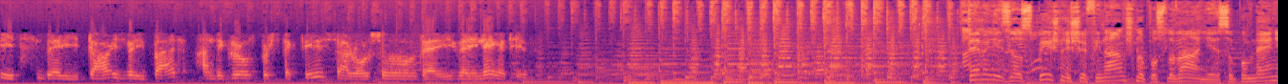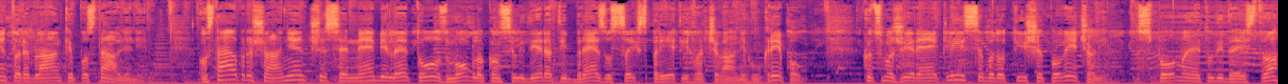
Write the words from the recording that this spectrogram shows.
it's very dark, it's very bad, and the growth perspectives are also very, very negative. Temelji za uspešnejše finančno poslovanje so po mnenju Toreblanke postavljeni. Ostaja vprašanje, če se ne bi le to zmoglo konsolidirati brez vseh sprejetih vrčevalnih ukrepov. Kot smo že rekli, se bodo ti še povečali. Sporno je tudi dejstvo,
